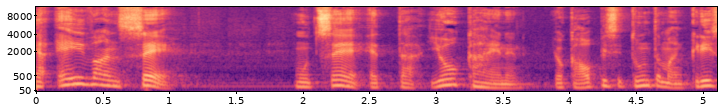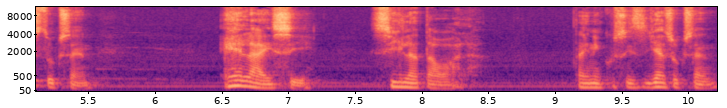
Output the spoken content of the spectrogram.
Ja ei vain se, mutta se, että jokainen, joka opisi tuntemaan Kristuksen, eläisi sillä tavalla. Tai niin kuin siis Jeesuksen,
